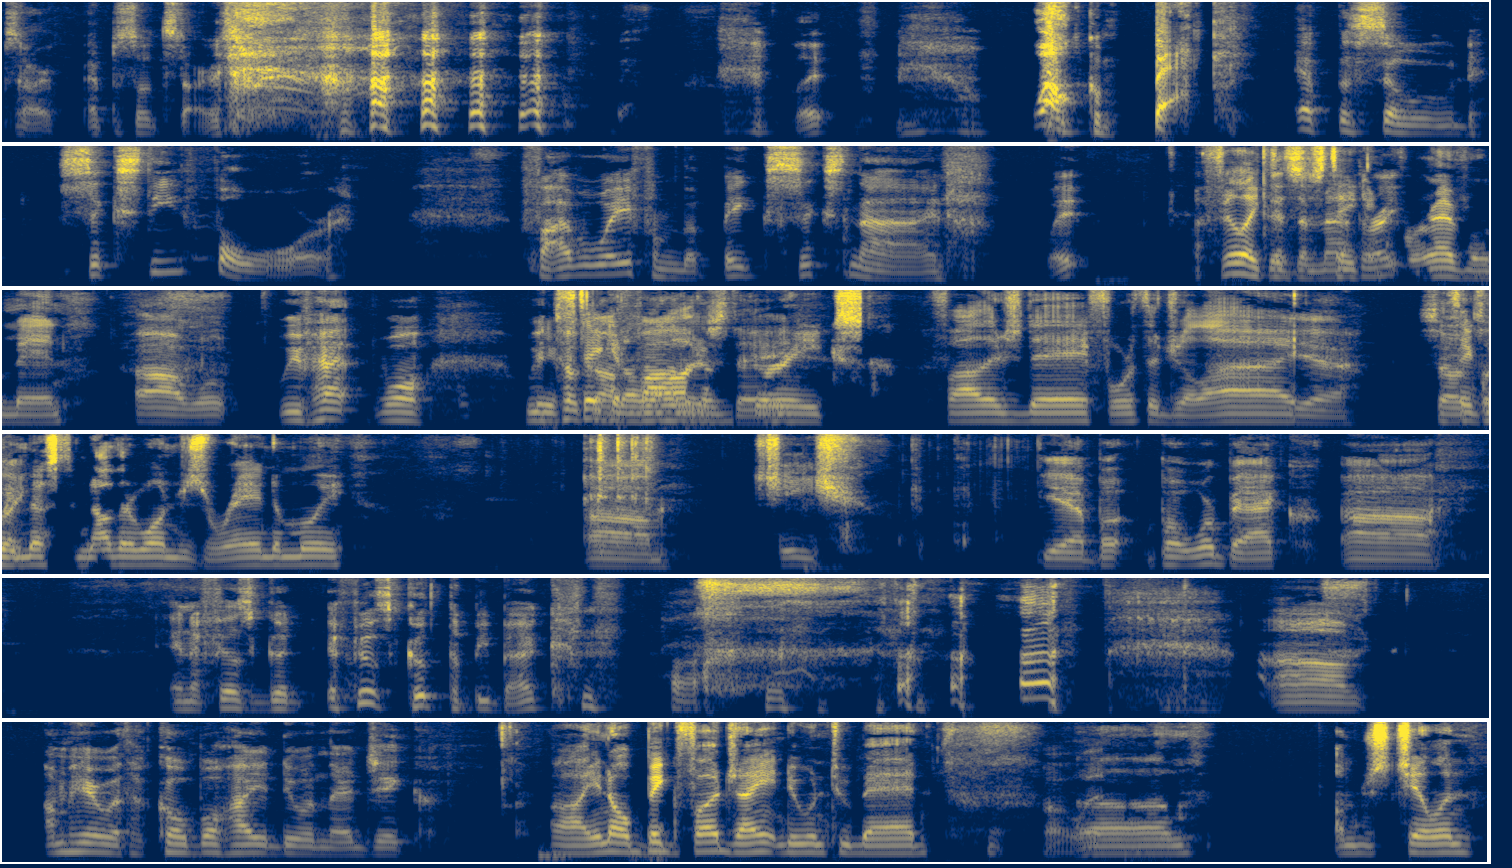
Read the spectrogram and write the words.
sorry. Episode started. Lit. Welcome back. Episode 64. Five away from the big six nine. Wait. I feel like this is taking right? forever, man. Uh well we've had well we We've took taken off a lot Father's of Day. breaks. Father's Day, Fourth of July. Yeah. So I think we like missed another one just randomly. um Sheesh. yeah, but but we're back. Uh and it feels good. It feels good to be back. um I'm here with Jacobo. How you doing there, Jake? uh, you know, Big Fudge, I ain't doing too bad. Oh. Um, I'm just chilling.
